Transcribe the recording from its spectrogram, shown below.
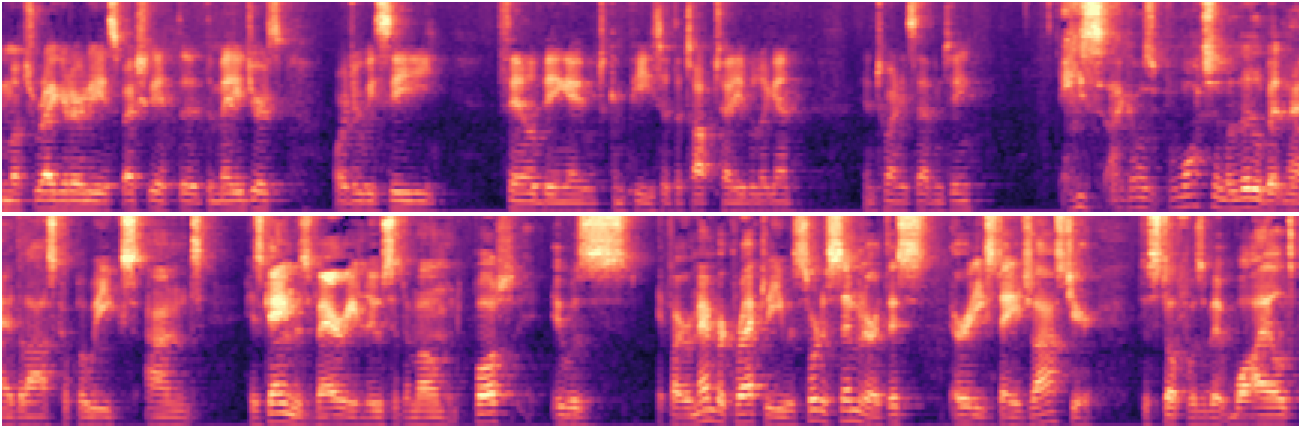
much regularly, especially at the, the majors, or do we see Phil being able to compete at the top table again in 2017? He's. I was watching him a little bit now the last couple of weeks, and his game is very loose at the moment. But it was if I remember correctly, he was sort of similar at this early stage last year. The stuff was a bit wild,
